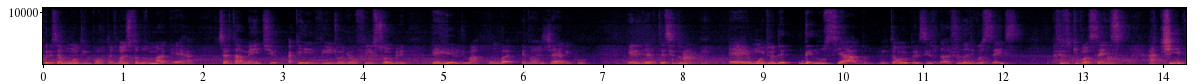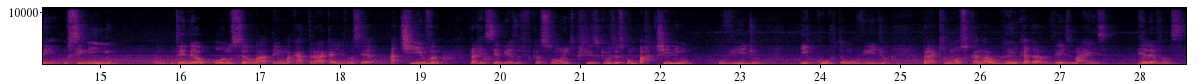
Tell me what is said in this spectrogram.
Por isso é muito importante. Nós estamos numa guerra. Certamente aquele vídeo onde eu fiz sobre terreiro de macumba evangélico, ele deve ter sido é, muito de denunciado. Então eu preciso da ajuda de vocês. Preciso que vocês ativem o sininho, entendeu? Ou no celular tem uma catraca aí você ativa para receber as notificações. Preciso que vocês compartilhem o vídeo e curtam o vídeo para que o nosso canal ganhe cada vez mais relevância.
